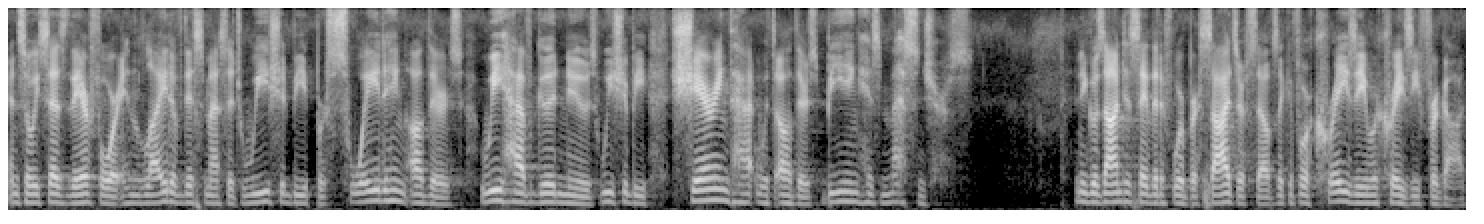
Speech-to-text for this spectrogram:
And so he says, therefore, in light of this message, we should be persuading others. We have good news. We should be sharing that with others, being his messengers. And he goes on to say that if we're besides ourselves, like if we're crazy, we're crazy for God.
